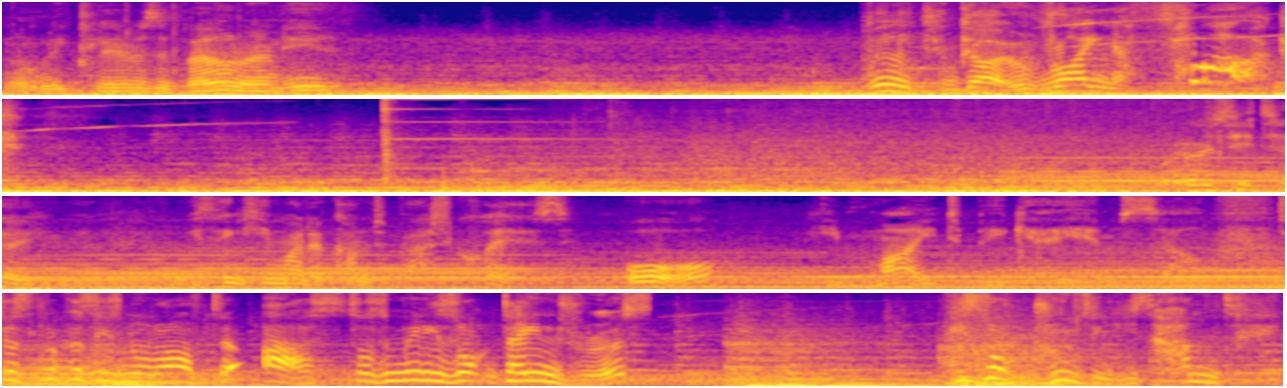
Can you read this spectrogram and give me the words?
Normally clear as a bell around here. We need to go right now. Fuck! Where is he taking me? We think he might have come to bash quiz. Or he might be gay himself. Just because he's not after us doesn't mean he's not dangerous. He's not cruising, he's hunting.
